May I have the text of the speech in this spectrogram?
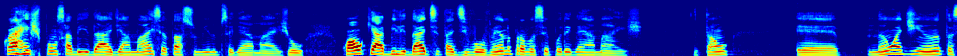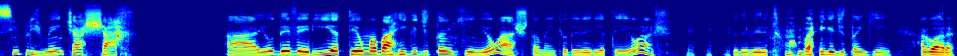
Qual a responsabilidade a mais você está assumindo para você ganhar mais? Ou qual que é a habilidade que você está desenvolvendo para você poder ganhar mais? Então, é, não adianta simplesmente achar. Ah, eu deveria ter uma barriga de tanquinho. Eu acho também que eu deveria ter. Eu acho que eu deveria ter uma barriga de tanquinho. Agora,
